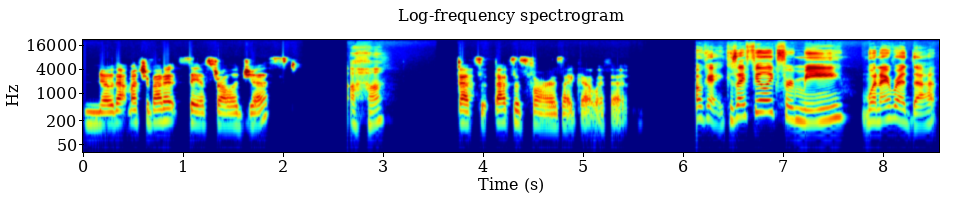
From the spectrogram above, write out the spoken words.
know that much about it say astrologist. Uh huh. That's that's as far as I go with it. Okay, because I feel like for me, when I read that,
